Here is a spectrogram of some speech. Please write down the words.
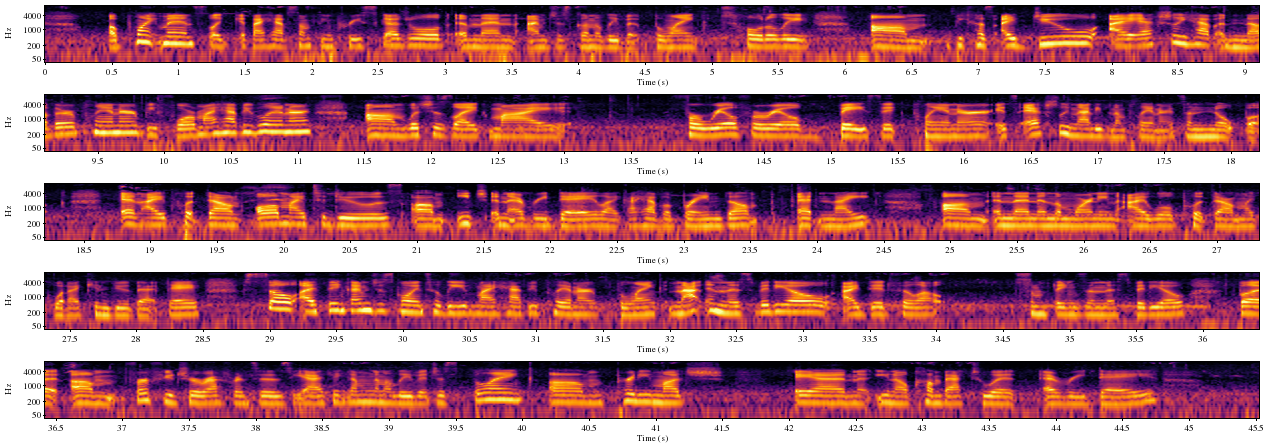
appointments like if I have something pre-scheduled and then I'm just gonna leave it blank totally um, because I do I actually have another planner before my happy planner um, which is like my for real, for real basic planner. It's actually not even a planner, it's a notebook. And I put down all my to-dos um, each and every day. Like I have a brain dump at night. Um, and then in the morning I will put down like what I can do that day. So I think I'm just going to leave my happy planner blank. Not in this video. I did fill out some things in this video but um, for future references yeah I think I'm gonna leave it just blank um, pretty much and you know come back to it every day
